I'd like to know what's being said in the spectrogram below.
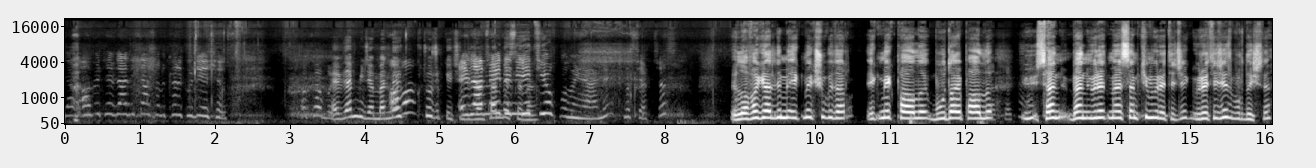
Ya Ahmet evlendikten sonra karı koca yaşarız. Evlenmeyeceğim ben de Ama çocuk geçireceğim. Evlenmeye Sen de niyeti yok bunun yani. Nasıl yapacağız? E, lafa geldi mi ekmek şu kadar. Ekmek pahalı, buğday pahalı. Ü- Sen ben üretmezsem kim üretecek? Üreteceğiz burada işte.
